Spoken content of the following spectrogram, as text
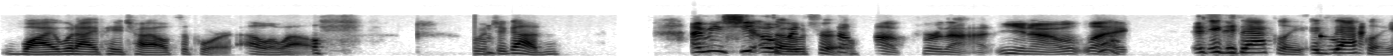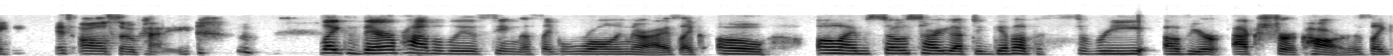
Why would I pay child support? LOL. Which again, i mean she opened true. herself up for that you know like it's, it's exactly, so exactly. petty. it's all so petty like they're probably seeing this like rolling their eyes like oh oh i'm so sorry you have to give up three of your extra cars like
